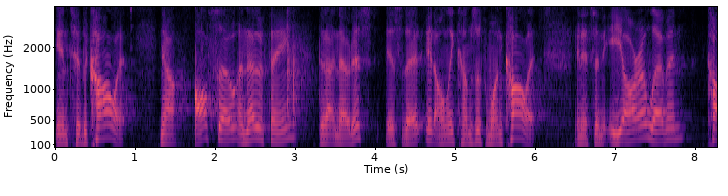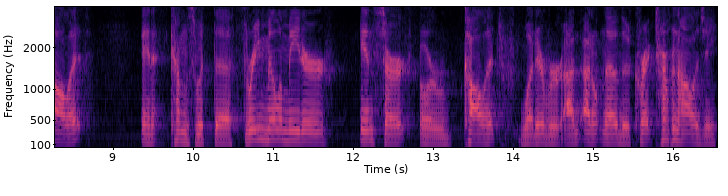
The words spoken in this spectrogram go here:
into the collet. Now, also another thing that I noticed is that it only comes with one collet, and it's an ER11 collet, and it comes with the three millimeter insert or collet, whatever. I, I don't know the correct terminology,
